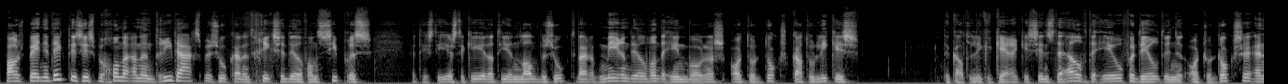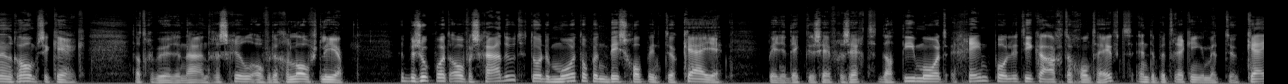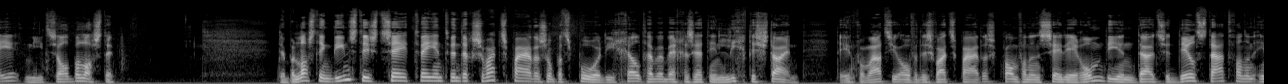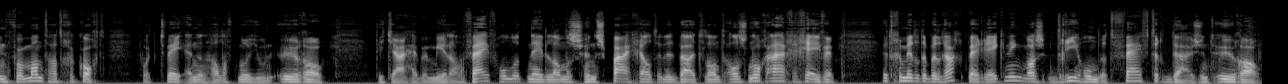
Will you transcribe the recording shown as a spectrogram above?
Paus Benedictus is begonnen aan een driedaags bezoek aan het Griekse deel van Cyprus. Het is de eerste keer dat hij een land bezoekt waar het merendeel van de inwoners orthodox-katholiek is. De katholieke kerk is sinds de 11e eeuw verdeeld in een orthodoxe en een roomse kerk. Dat gebeurde na een geschil over de geloofsleer. Het bezoek wordt overschaduwd door de moord op een bisschop in Turkije. Benedictus heeft gezegd dat die moord geen politieke achtergrond heeft... en de betrekkingen met Turkije niet zal belasten. De Belastingdienst is C22 zwartspaarders op het spoor die geld hebben weggezet in Liechtenstein. De informatie over de zwartspaarders kwam van een CD-ROM die een Duitse deelstaat van een informant had gekocht voor 2,5 miljoen euro. Dit jaar hebben meer dan 500 Nederlanders hun spaargeld in het buitenland alsnog aangegeven. Het gemiddelde bedrag per rekening was 350.000 euro.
